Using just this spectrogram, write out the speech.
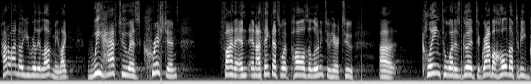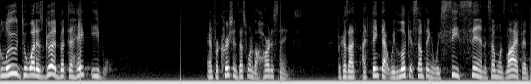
How do I know you really love me? Like, we have to, as Christians, find that. And, and I think that's what Paul's alluding to here to uh, cling to what is good, to grab a hold of, to be glued to what is good, but to hate evil. And for Christians, that's one of the hardest things. Because I, I think that we look at something and we see sin in someone's life and,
